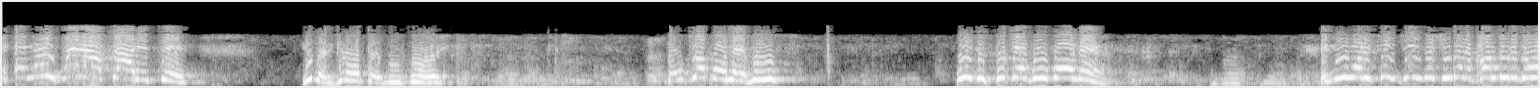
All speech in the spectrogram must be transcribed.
And they went outside and said, you better get off that roof, boy. Don't jump on that roof. We just put that roof on there. If you want to see Jesus, you better come through the door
